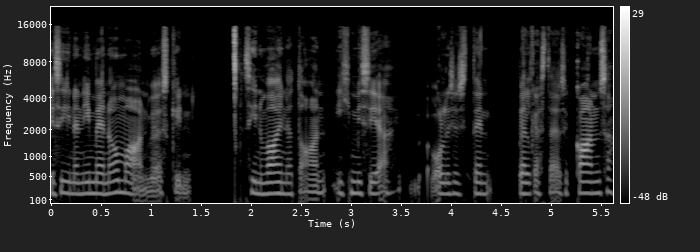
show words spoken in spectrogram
Ja siinä nimenomaan myöskin, siinä vainotaan ihmisiä, oli se sitten pelkästään jo se kansa,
